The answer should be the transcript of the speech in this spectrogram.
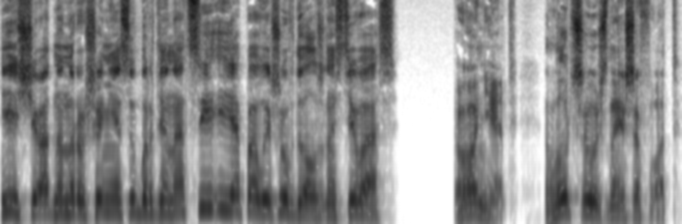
Еще одно нарушение субординации, и я повышу в должности вас». «О нет, лучше уж на эшафот».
